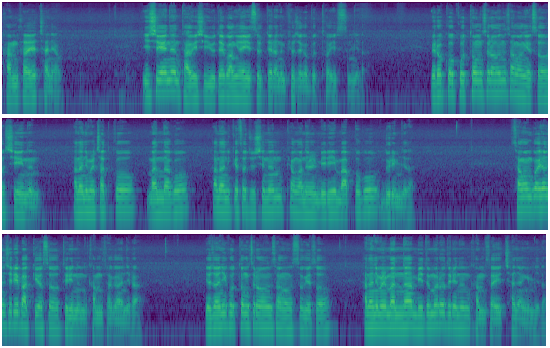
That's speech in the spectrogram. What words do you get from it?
감사의 찬양. 이 시에는 다윗이 유대 광야에 있을 때라는 표제가 붙어 있습니다. 외롭고 고통스러운 상황에서 시인은 하나님을 찾고 만나고 하나님께서 주시는 평안을 미리 맛보고 누립니다. 상황과 현실이 바뀌어서 드리는 감사가 아니라 여전히 고통스러운 상황 속에서 하나님을 만나 믿음으로 드리는 감사의 찬양입니다.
